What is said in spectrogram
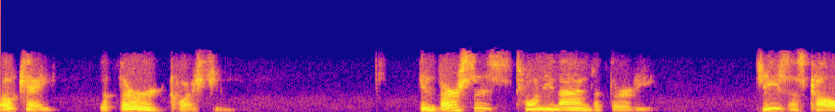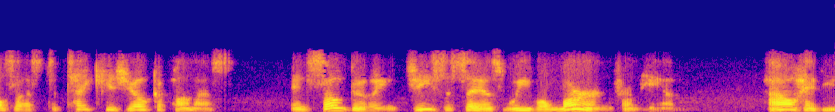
Okay, the third question. In verses 29 to 30, Jesus calls us to take his yoke upon us. In so doing, Jesus says we will learn from him. How have you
